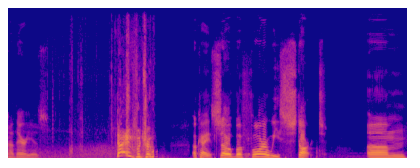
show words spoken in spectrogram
Oh, there he is. That infantry... Okay, so before we start, um,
